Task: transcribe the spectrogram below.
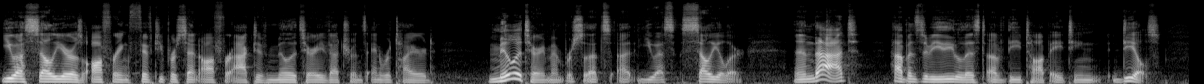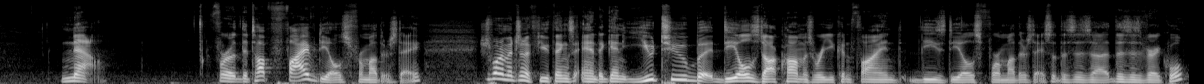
US Cellular is offering 50% off for active military veterans and retired military members. So that's uh, US Cellular. And that happens to be the list of the top 18 deals. Now, for the top five deals for Mother's Day. Just want to mention a few things. And again, YouTubedeals.com is where you can find these deals for Mother's Day. So this is uh, this is very cool.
